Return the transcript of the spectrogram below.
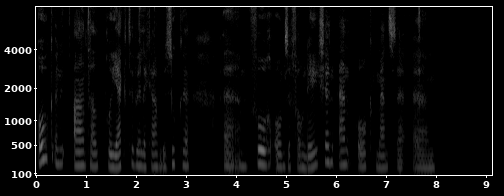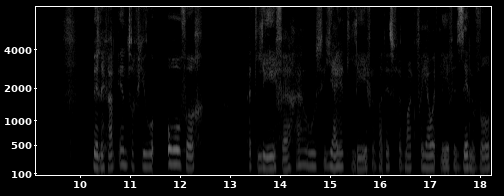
ook een aantal projecten willen gaan bezoeken um, voor onze foundation en ook mensen um, willen gaan interviewen over het leven. Hoe zie jij het leven? Wat is voor, maakt voor jou het leven zinvol?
